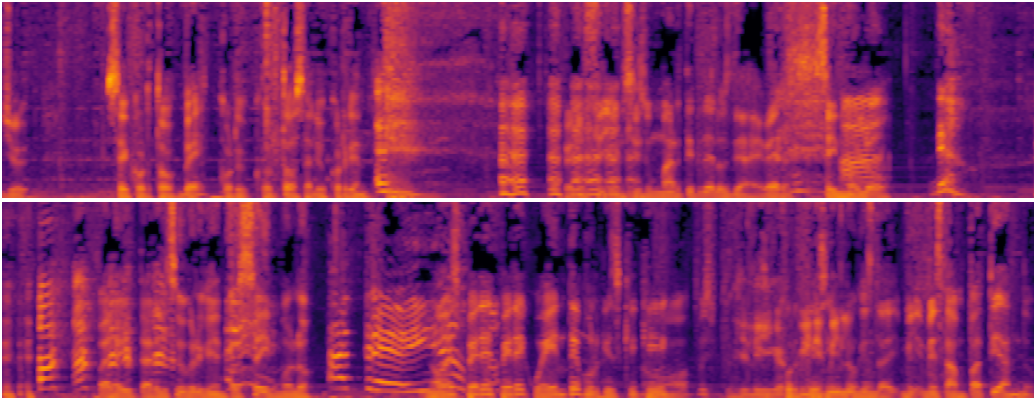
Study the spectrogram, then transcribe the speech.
Yo, se cortó, ¿ve? Cor- cortó, salió corriendo. Pero este señor sí es un mártir de los de veras. Se inmoló. Ah, Para evitar el sufrimiento, se inmoló. atrevido. No, espere, espere, cuente, porque es que qué. No, pues porque le diga, ¿Por qué mire, se mire lo que inmoló? está, me, me están pateando.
